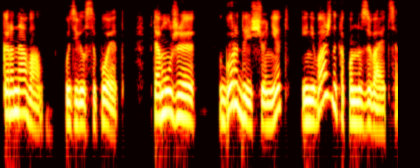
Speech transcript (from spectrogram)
«карнавал»? — удивился поэт. К тому же города еще нет, и неважно, как он называется.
